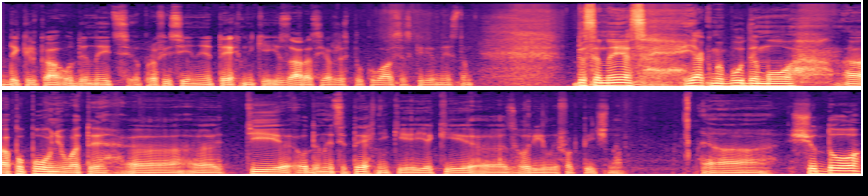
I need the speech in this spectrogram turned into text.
декілька одиниць професійної техніки. І зараз я вже спілкувався з керівництвом ДСНС, як ми будемо е, поповнювати е, е, ті одиниці техніки, які згоріли фактично. Щодо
